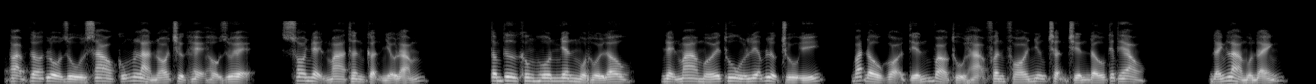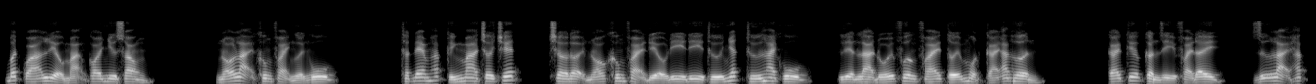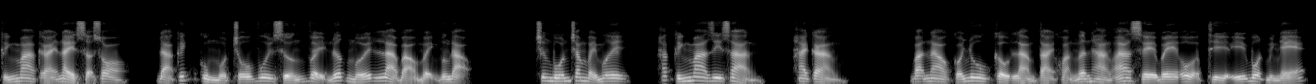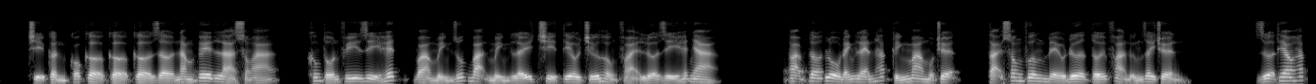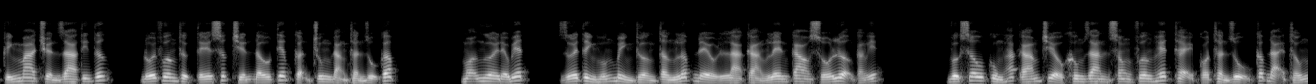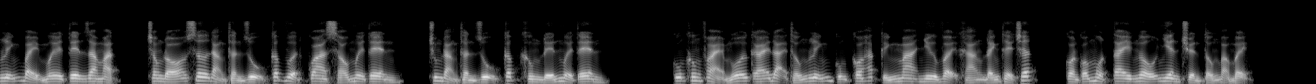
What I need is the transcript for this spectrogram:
Phạm tợ lộ dù sao cũng là nó trực hệ hậu duệ, so nhện ma thân cận nhiều lắm. Tâm tư không hôn nhân một hồi lâu, nhện ma mới thu liễm lực chú ý, bắt đầu gọi tiến vào thủ hạ phân phó những trận chiến đấu tiếp theo. Đánh là muốn đánh, bất quá liều mạng coi như xong. Nó lại không phải người ngu. Thật đem hắc kính ma chơi chết, chờ đợi nó không phải điều đi đi thứ nhất thứ hai khu, liền là đối phương phái tới một cái ác hơn. Cái kia cần gì phải đây, giữ lại hắc kính ma cái này sợ so, đả kích cùng một chỗ vui sướng vẩy nước mới là bảo mệnh vương đạo. Chương 470, hắc kính ma di sản, hai càng. Bạn nào có nhu cầu làm tài khoản ngân hàng ACBO thì ý bột mình nhé, chỉ cần có cờ cờ cờ giờ 5V là xong á, không tốn phí gì hết và mình giúp bạn mình lấy chỉ tiêu chứ không phải lừa gì hết nha. Phạm tơ Lô đánh lén hắc kính ma một chuyện, tại song phương đều đưa tới phản ứng dây chuyền. Dựa theo hắc kính ma truyền ra tin tức, đối phương thực tế sức chiến đấu tiếp cận trung đẳng thần dụ cấp. Mọi người đều biết, dưới tình huống bình thường tầng lớp đều là càng lên cao số lượng càng ít. Vượt sâu cùng hắc ám chiều không gian song phương hết thể có thần dụ cấp đại thống lĩnh 70 tên ra mặt, trong đó sơ đẳng thần dụ cấp vượt qua 60 tên, trung đẳng thần dụ cấp không đến 10 tên. Cũng không phải mỗi cái đại thống lĩnh cũng có hắc kính ma như vậy kháng đánh thể chất, còn có một tay ngẫu nhiên truyền tống bảo mệnh.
